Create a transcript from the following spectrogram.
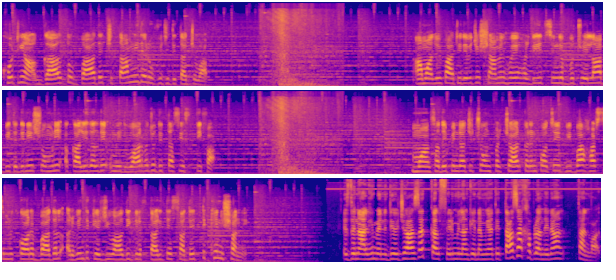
ਖੋਟੀਆਂ, ਗਾਲ ਤੋਂ ਬਾਅਦ ਚੇਤਾਵਨੀ ਦੇ ਰੂਪ ਵਿੱਚ ਦਿੱਤਾ ਜਵਾਬ। ਆਮ ਆਦਮੀ ਪਾਰਟੀ ਦੇ ਵਿੱਚ ਸ਼ਾਮਿਲ ਹੋਏ ਹਰਦੀਪ ਸਿੰਘ ਬੁਟਰੇਲਾ ਬੀਤੇ ਦਿਨੀ ਸ਼੍ਰੋਮਣੀ ਅਕਾਲੀ ਦਲ ਦੇ ਉਮੀਦਵਾਰ ਵਜੋਂ ਦਿੱਤਾ ਸੀ ਅਸਤੀਫਾ। ਮਾਨਸਾ ਦੇ ਪਿੰਡਾਂ 'ਚ ਚੋਣ ਪ੍ਰਚਾਰ ਕਰਨ ਪਹੁੰਚੇ ਬੀਬਾ ਹਰਸਿਮਰਤ ਕੌਰ ਬਾਦਲ ਅਰਵਿੰਦ ਕੇਜਰੀਵਾਲ ਦੀ ਗ੍ਰਿਫਤਾਰੀ ਤੇ ਸਾਦੇ ਤਿੱਖੇ ਨਿਸ਼ਾਨੇ। ਇਸ ਦੇ ਨਾਲ ਹੀ ਮੈਨੂੰ ਦਿਓ ਇਜਾਜ਼ਤ। ਕੱਲ ਫਿਰ ਮਿਲਾਂਗੇ ਨਵੀਆਂ ਤੇ ਤਾਜ਼ਾ ਖਬਰਾਂ ਦੇ ਨਾਲ। ਧੰਨਵਾਦ।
